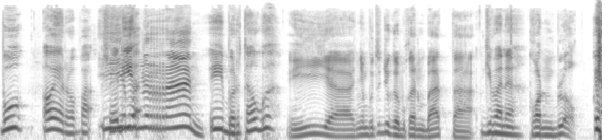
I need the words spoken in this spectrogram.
Buk, oh Eropa. Iya Swedia. beneran. Ih, baru tahu gua. Iya, nyebutnya juga bukan bata. Gimana? Konblok.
